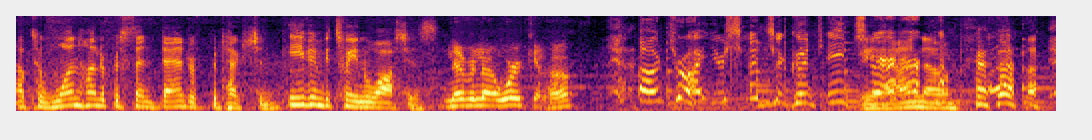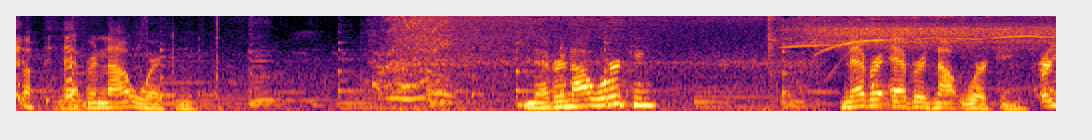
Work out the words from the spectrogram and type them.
up to 100% dandruff protection, even between washes. Never not working, huh? Oh, Troy, you're such a good teacher. Yeah, I know. never not working. Never not working. Never ever not working. Are you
